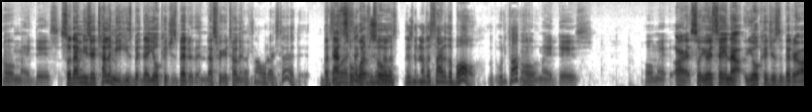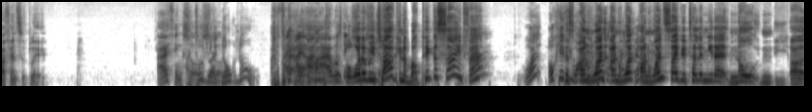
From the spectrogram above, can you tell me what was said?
Oh my days! So that means you're telling me he's be- that Jokic is better than. That's what you're telling me. That's not what I said. But that's so said, what- 'cause so- there's another, there's another side of the ball. What are you talking Oh about? my days! Oh my! All right, so you're saying that Jokic is a better offensive player. I think so. I told you I don't know. I- I- I- I would But what so, are we still. talking about? Pick a side, fam. what? Okay, Because you want me on one on side, one better- on one side, you're telling me that no, uh,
